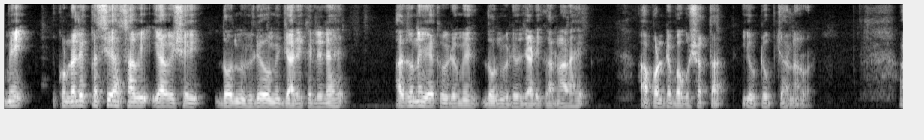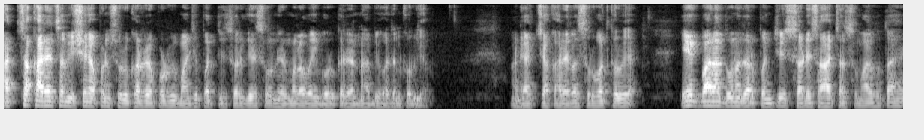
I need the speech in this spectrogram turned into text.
मी कुंडली कशी असावी याविषयी दोन व्हिडिओ मी जारी केलेले आहेत. अजूनही एक व्हिडिओ मी दोन व्हिडिओ जारी करणार आहे. आपण ते बघू शकतात यूट्यूब चॅनलवर आजचा कार्याचा विषय आपण सुरू करण्यापूर्वी माझी पत्नी स्वर्गीय सौ निर्मलाबाई बोरकर यांना अभिवादन करूया. आणि आजच्या कार्याला सुरुवात करूया. एक बारा दोन हजार पंचवीस साडेसहाचा सुमार होत आहे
